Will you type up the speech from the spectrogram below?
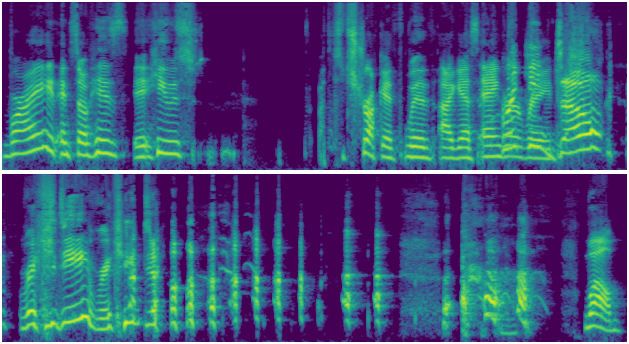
right. And so his eh, he was struck it with I guess anger, Ricky, rage. don't. Ricky D, Ricky don't. well,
